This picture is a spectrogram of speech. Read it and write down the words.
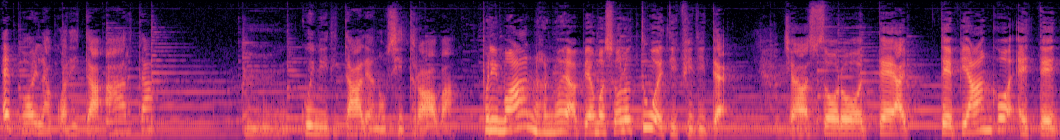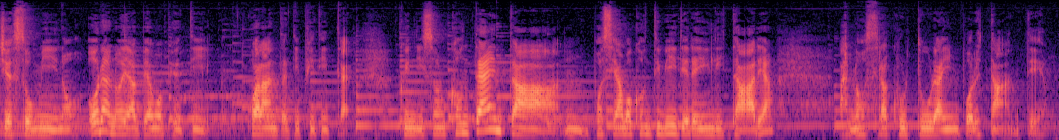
E poi la qualità alta, mm, qui in Italia non si trova. Primo anno noi abbiamo solo due tipi di tè, c'è solo tè tè bianco e tè gelsomino. Ora noi abbiamo più di 40 tipi di tè, quindi sono contenta, mm, possiamo condividere in l'Italia la nostra cultura importante.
